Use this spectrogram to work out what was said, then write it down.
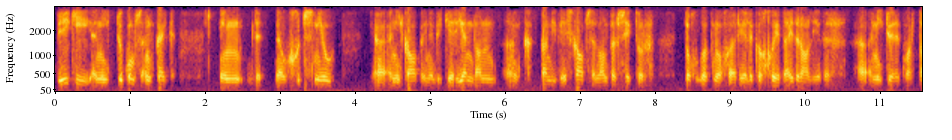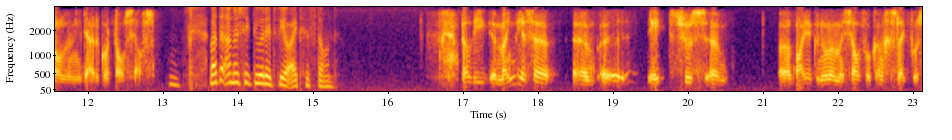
bietjie in die toekoms inkyk en dit nou goed sneeu uh, in die Kaap en 'n bietjie reën dan uh, kan die Wes-Kaapse landbousektor tog ook nog 'n redelike goeie bydrae lewer uh, in die tweede kwartaal en die derde kwartaal selfs. Hm. Watter ander sektore het vir jou uitgestaan? Wel die uh, mynwese uh, uh, het soos uh, uh, baie ekonome myself ook ingesluit voor,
